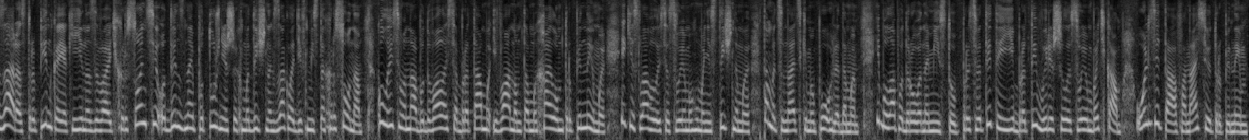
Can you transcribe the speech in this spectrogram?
Зараз Тропінка, як її називають херсонці, один з найпотужніших медичних закладів міста Херсона. Колись вона будувалася братами Іваном та Михайлом Тропіними, які славилися своїми гуманістичними та меценатськими поглядами, і була подарована місту. Присвятити її брати вирішили своїм батькам Ользі та Афанасію Тропіним.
